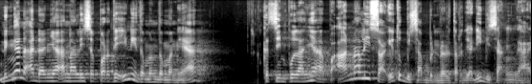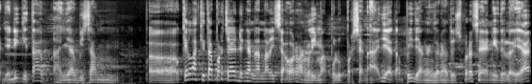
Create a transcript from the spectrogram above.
dengan adanya analisa seperti ini teman-teman ya, kesimpulannya apa? Analisa itu bisa benar terjadi, bisa enggak. Jadi kita hanya bisa uh, oke okay lah kita percaya dengan analisa orang 50% aja tapi jangan 100% gitu loh ya.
